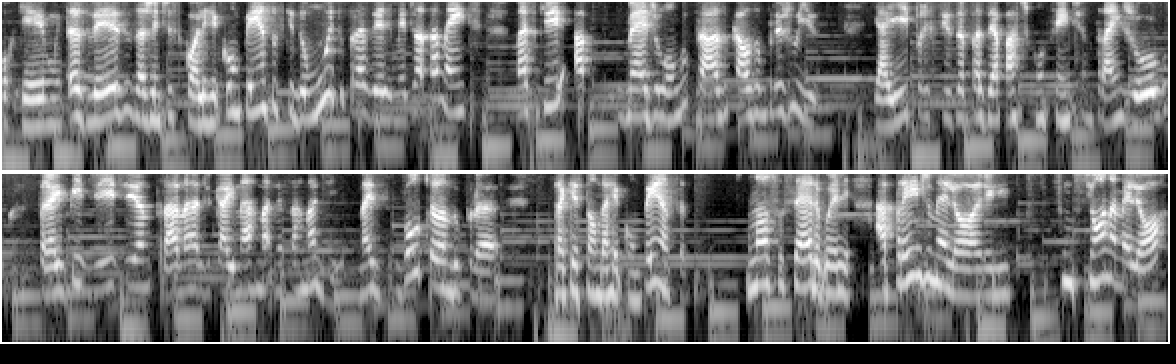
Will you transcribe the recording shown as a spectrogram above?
Porque muitas vezes a gente escolhe recompensas que dão muito prazer imediatamente, mas que a médio e longo prazo causam prejuízo. E aí precisa fazer a parte consciente entrar em jogo para impedir de entrar na, de cair na, nessa armadilha. Mas voltando para a questão da recompensa, o nosso cérebro ele aprende melhor, ele funciona melhor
